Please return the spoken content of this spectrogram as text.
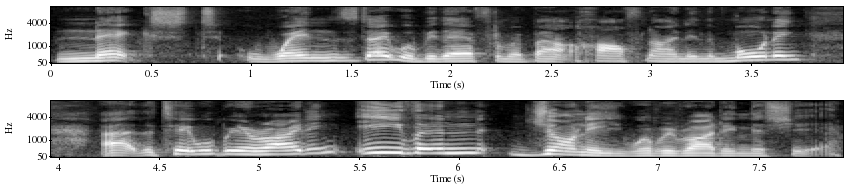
next Wednesday. We'll be there from about half nine in the morning. Uh, the team will be riding. Even Johnny will be riding this year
